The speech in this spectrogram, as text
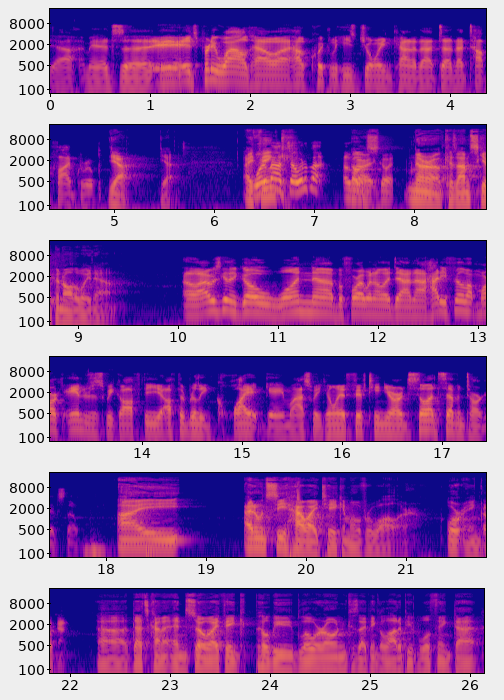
Yeah, I mean it's uh, it's pretty wild how uh, how quickly he's joined kind of that uh, that top five group. Yeah, yeah. I what think. About, so what about? Oh, oh, go ahead. Go ahead. No, no, because I'm skipping all the way down. Oh, I was gonna go one uh, before I went all the way down. Uh, how do you feel about Mark Andrews this week off the off the really quiet game last week? He only had 15 yards, still had seven targets though. I I don't see how I take him over Waller or Engram. Okay. Uh, that's kind of and so I think he'll be lower owned because I think a lot of people will think that,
